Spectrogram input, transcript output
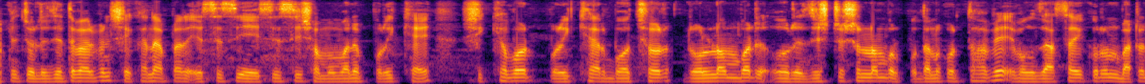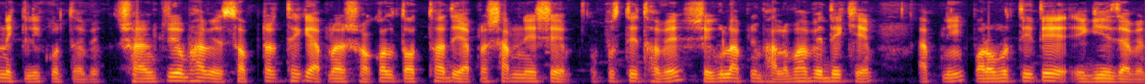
আপনি চলে যেতে পারবেন। সেখানে আপনার এসএসসি এইচএসসি সমমানের পরীক্ষায় শিক্ষা বোর্ড পরীক্ষার বছর রোল নম্বর ও রেজিস্ট্রেশন নম্বর প্রদান করতে হবে এবং যাচাই করুন বাটনে ক্লিক করতে হবে। স্বয়ংক্রিয়ভাবে সফটওয়্যার থেকে আপনার সকল তথ্য আদি আপনার সামনে এসে উপস্থিত হবে, সেগুলো আপনি ভালোভাবে দেখে আপনি পরবর্তীতে এগিয়ে যাবেন।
